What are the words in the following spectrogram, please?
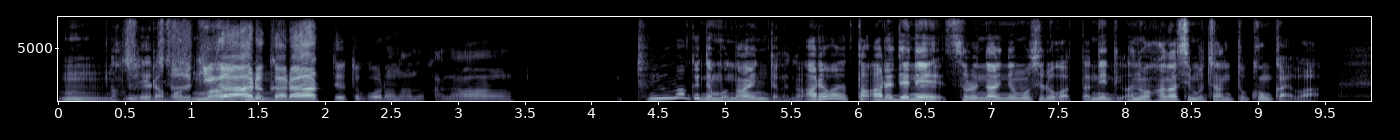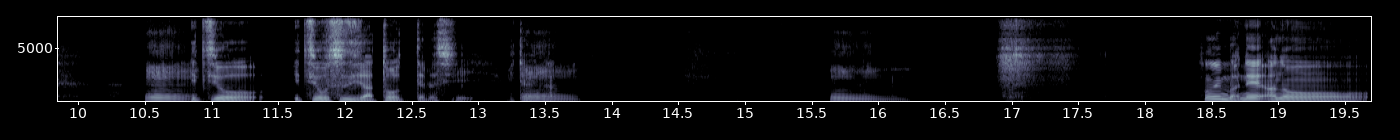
うんなんで選ば続きがあるかまらっていうところなのかな。うんというわけでもないんだけどあれはたあれでねそれなりに面白かったねあの話もちゃんと今回はうん。一応一応筋は通ってるしみうたいな、ん。うん。そういえばねあの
